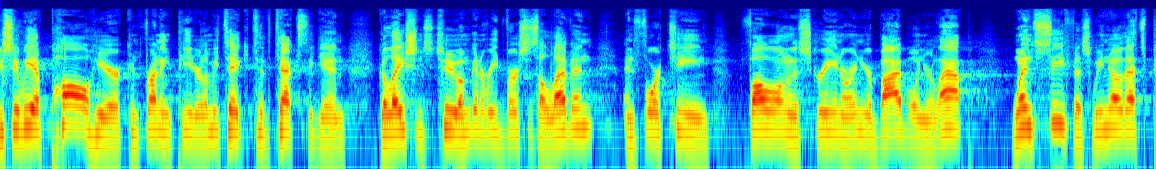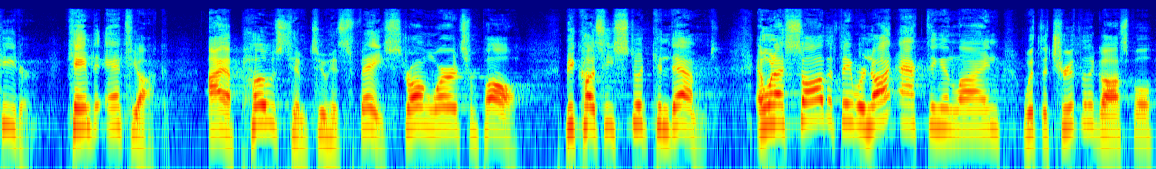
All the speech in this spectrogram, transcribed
You see, we have Paul here confronting Peter. Let me take you to the text again Galatians 2. I'm going to read verses 11 and 14. Follow along on the screen or in your Bible in your lap. When Cephas, we know that's Peter, came to Antioch, I opposed him to his face. Strong words from Paul, because he stood condemned. And when I saw that they were not acting in line with the truth of the gospel,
